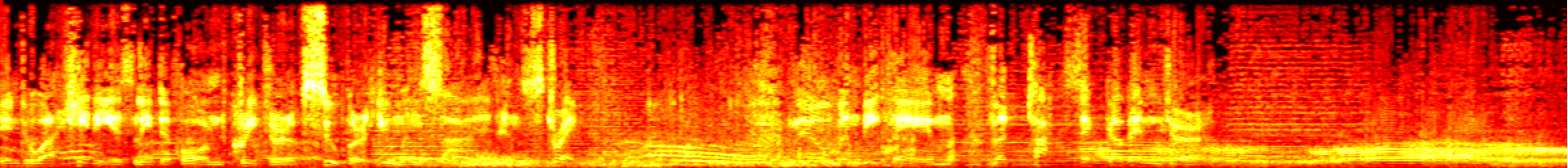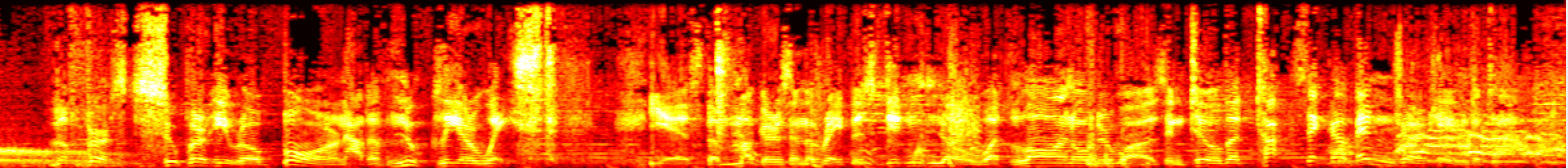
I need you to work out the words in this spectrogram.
into a hideously deformed creature of superhuman size and strength. Melvin became the Toxic Avenger. The first superhero born out of nuclear waste. Yes, the muggers and the rapists didn't know what law and order was until the Toxic Avenger came to town.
